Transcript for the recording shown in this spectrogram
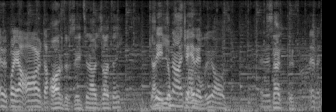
evet bayağı ağır da. Ağırdır. Zeytin ağacı zaten kendi Zeytin yapısından ağacı, evet. dolayı ağır. Evet. Serttir. Evet.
